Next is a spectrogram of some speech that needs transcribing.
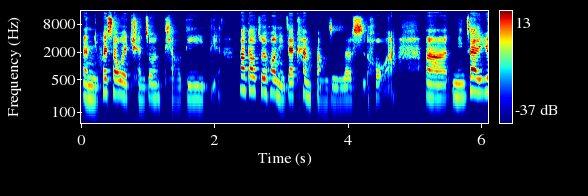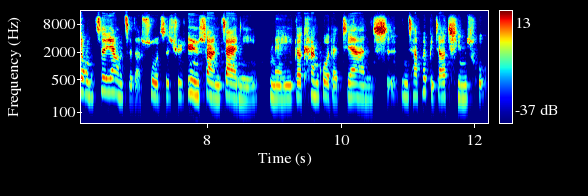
嗯，你会稍微权重调低一点。那到最后你在看房子的时候啊，呃，你再用这样子的数字去运算在你每一个看过的建案时，你才会比较清楚。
